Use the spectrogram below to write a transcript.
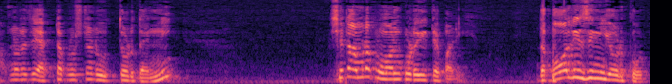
আপনারা যে একটা প্রশ্নের উত্তর দেননি, সেটা আমরা প্রমাণ করে দিতে পারি। The ball is in your court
